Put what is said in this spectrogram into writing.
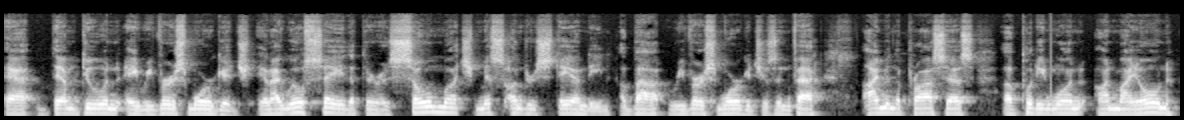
at them doing a reverse mortgage. And I will say that there is so much misunderstanding about reverse mortgages. In fact, I'm in the process of putting one on my own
